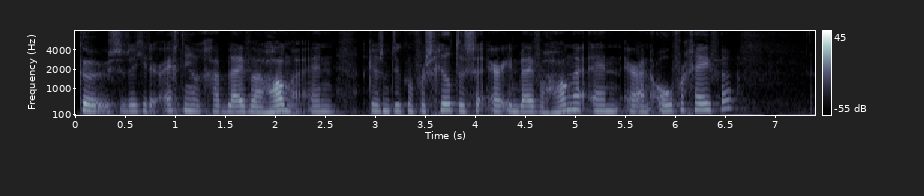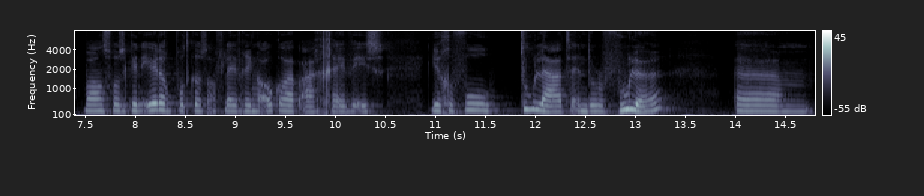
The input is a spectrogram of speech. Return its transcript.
keuze. Dat je er echt in gaat blijven hangen. En er is natuurlijk een verschil tussen erin blijven hangen en eraan overgeven. Want zoals ik in eerdere podcastafleveringen ook al heb aangegeven, is je gevoel toelaten en doorvoelen. Um,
